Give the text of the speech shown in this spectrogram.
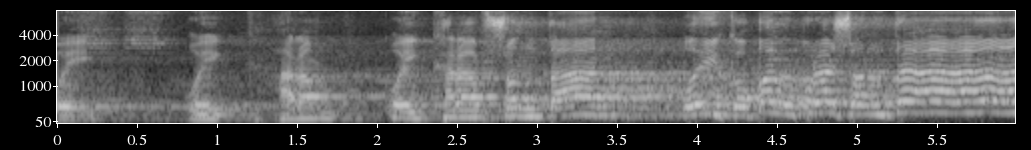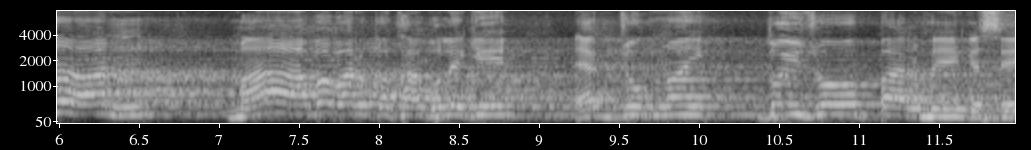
ওই ওই হারাম, ওই খারাপ সন্তান, ওই কপাল পুরা সন্তান মা বাবার কথা বলে গিয়ে এক যুগ নয়, দুই যুগ পার হয়ে গেছে।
